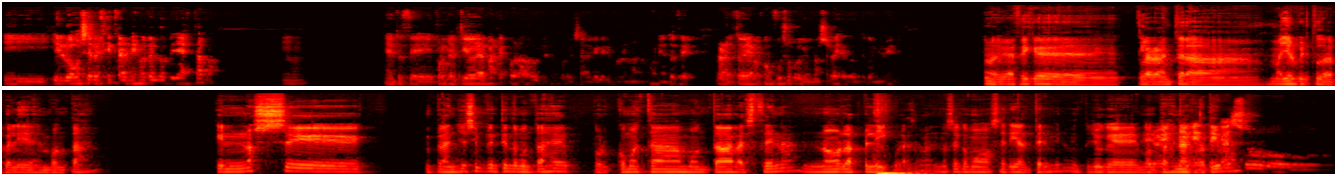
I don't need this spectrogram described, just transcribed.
y, y luego se registra en el mismo hotel donde ya estaba. Entonces, porque el tío además le cobra doble, ¿no? Porque sabe que tiene problemas de memoria. Entonces, claro, es todavía más confuso porque no sabes de dónde coño viene. Bueno, yo voy a decir que claramente la mayor virtud de la peli es el montaje. Que no sé. En plan, yo siempre entiendo montaje por cómo está montada la escena, no la película, ¿sabes? No sé cómo sería el término, intuyo que Pero montaje en, en este narrativo. caso,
